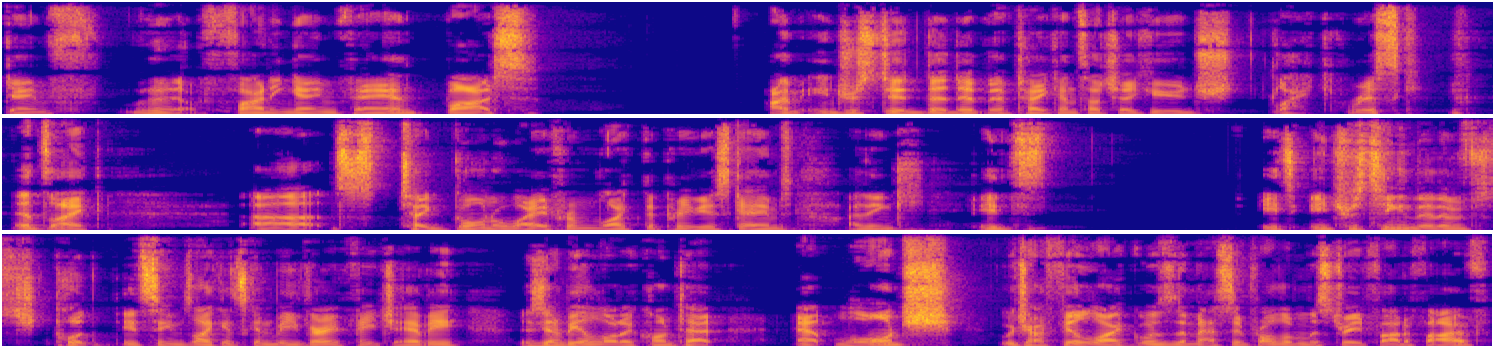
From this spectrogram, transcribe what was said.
game f- fighting game fan, but I'm interested that they've taken such a huge like risk. it's like uh t- gone away from like the previous games. I think it's it's interesting that they've put. It seems like it's going to be very feature heavy. There's going to be a lot of content at launch, which I feel like was the massive problem with Street Fighter Five.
